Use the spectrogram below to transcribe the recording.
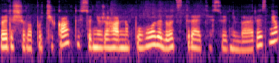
вирішила почекати. Сьогодні вже гарна погода, 23 сьогодні березня.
